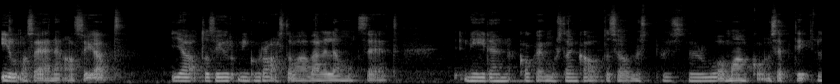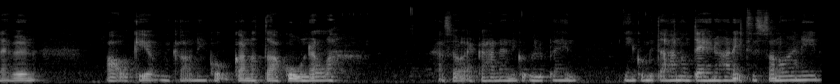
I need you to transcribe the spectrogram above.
ilmaisee ne asiat ja tosi niin kuin, raastavaa välillä, mutta se, että niiden kokemusten kautta se on myös pystynyt luomaan konseptilevyn aukio, mikä on, niin kuin, kannattaa kuunnella. Ja se on ehkä hänen niin kuin, ylpein, niin kuin, mitä hän on tehnyt, hän itse sanoi, niin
